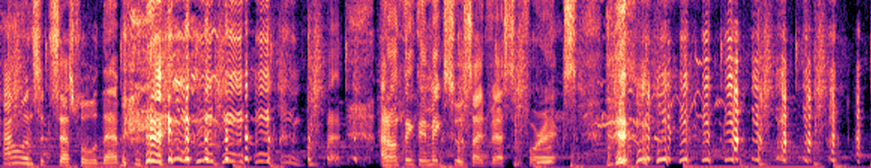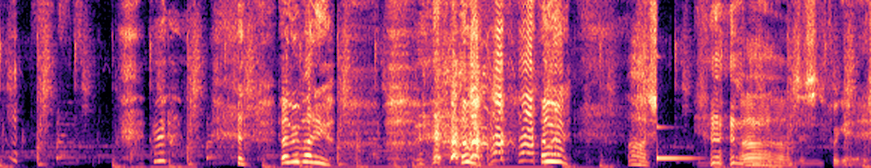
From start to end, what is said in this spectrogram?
How unsuccessful would that be? I don't think they make suicide vests in 4X. Everybody. oh, sh- oh, just forget it.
